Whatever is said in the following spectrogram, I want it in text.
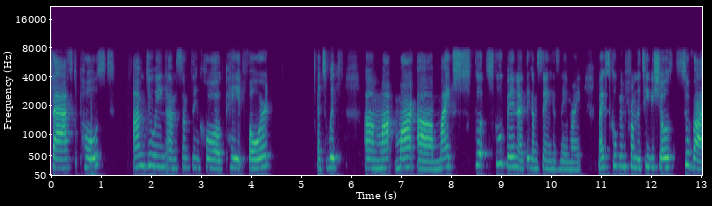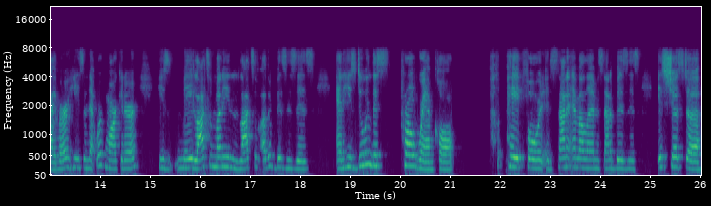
fast post. I'm doing um, something called Pay It Forward. It's with um, Mar, uh, Mike Skupin, I think I'm saying his name right. Mike Skupin from the TV show Survivor. He's a network marketer. He's made lots of money in lots of other businesses, and he's doing this program called Pay It Forward. It's not an MLM. It's not a business. It's just a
